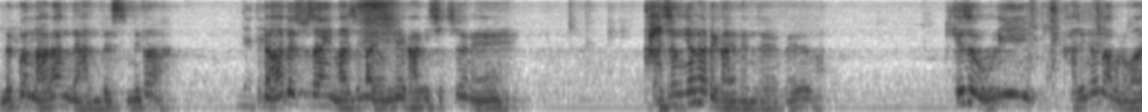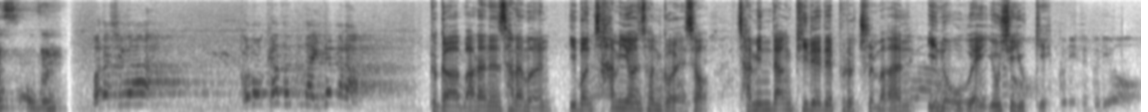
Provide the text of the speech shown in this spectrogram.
몇번 나갔는데 안 됐습니다. 근데 아베 수상이 마지막 연기에 가기 직전에 가정연합에 가야 된다고요. 그래서 우리 가정연합으로 왔습니다. 私はこの家族がいたから 그가 말하는 사람은 이번 참의원 선거에서 자민당 비례대표로 출마한 이노우에 요시유키. 国づくりを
